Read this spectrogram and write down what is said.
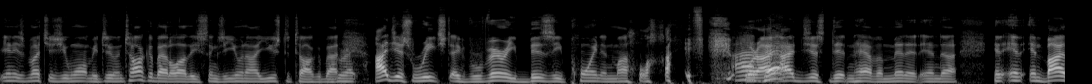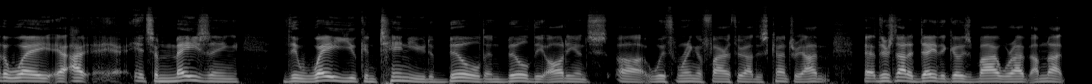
in as much as you want me to and talk about a lot of these things that you and I used to talk about. Right. I just reached a very busy point in my life I where. I, I just didn't have a minute. And, uh, and, and and by the way, I, it's amazing the way you continue to build and build the audience uh, with Ring of Fire throughout this country. I'm, uh, there's not a day that goes by where I, I'm not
